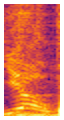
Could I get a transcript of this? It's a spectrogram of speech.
Yo,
